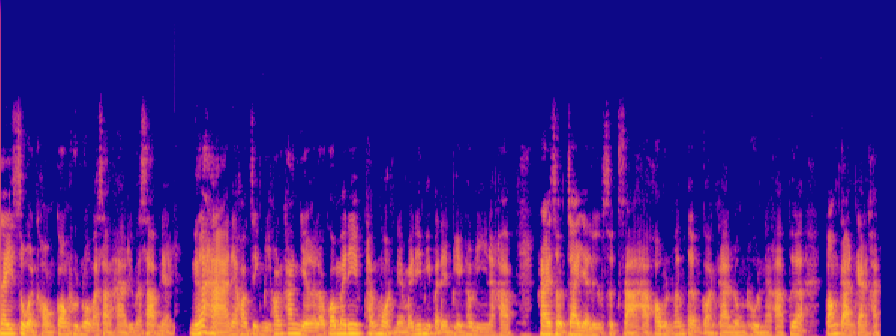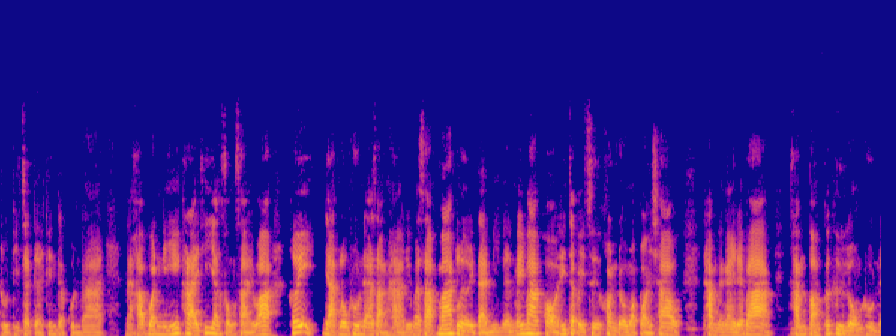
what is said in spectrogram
ในส่วนของกองทุนรวมอสังหาริมทรัพย์เนี่ยเนื้อหาเนี่ยความจริงมีค่อนข้างเยอะ แล้วก็ไม่ได้ทั้งหมดเนี่ยไม่ได้มีประเด็นเพียงเท่านี้นะครับ ใครสนใจอย่าลืมศึกษาหาข้อมูลเพิ่มเติมก่อนการลงทุนนะครับ เพื่อป้องกันการขาดทุนที่จะเกิดขึ้นกับคุณได้นะครับ วันนี้ใครที่ยังสงสัยว่าเฮ้ยอยากลงทุนในอสังหาริมทรัพย์มากเลย แต่มีเงินไม่มากพอที่จะไปซื้อคอนโดมาปล่อยเช่าทำยังไงได้บ้างคำตอบก็คือลงทุนใน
